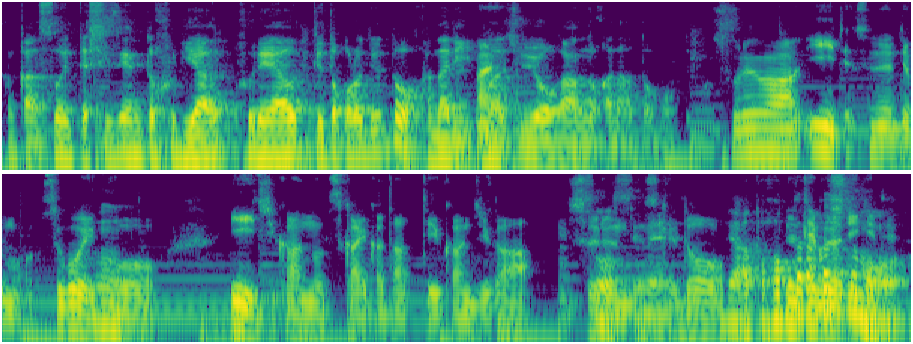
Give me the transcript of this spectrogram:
なんかそういった自然と触れ合う触れ合うっていうところで言うと、かなりはい。まあ需要があるのかなと思ってます。それはいいですね。でも、すごいこう、いい時間の使い方っていう感じがするんですけど、で、あとほったらかしも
